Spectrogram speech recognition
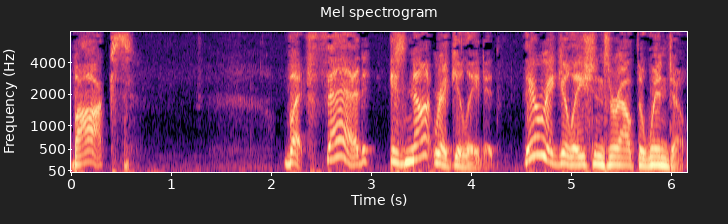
box. But Fed is not regulated. Their regulations are out the window.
